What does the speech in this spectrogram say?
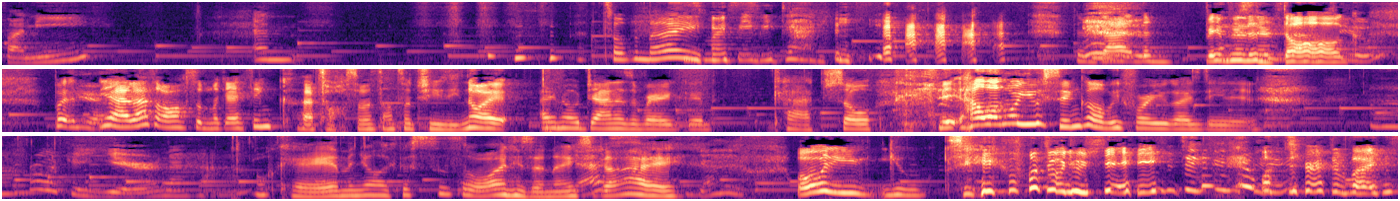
funny and That's so nice. he's my baby daddy. Their dad, the baby's a dog. But yeah. Yeah. that's awesome. Like, I think that's awesome. It sounds so cheesy. No, I, I know Jan is a very good catch. So, how long were you single before you guys dated? Uh, for like a year and a half. Okay, and then you're like, this is the one. He's a nice Yes. guy. Yes. What would you you say? What would you say? What's your advice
